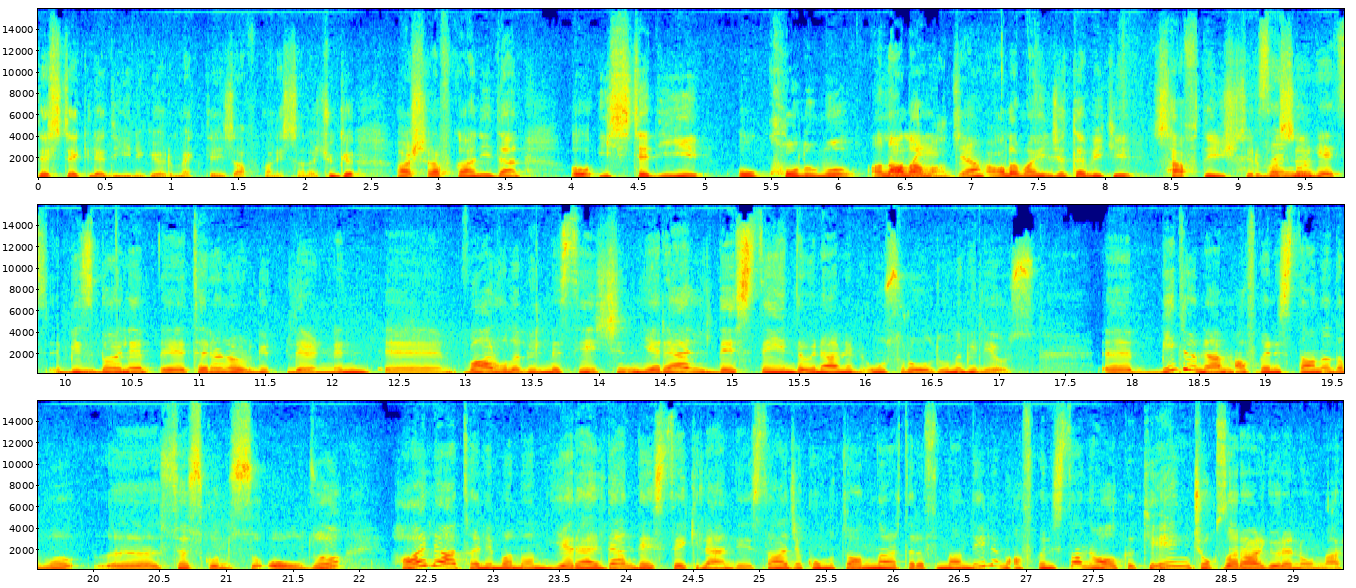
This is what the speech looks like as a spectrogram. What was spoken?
desteklediğini görmekteyiz Afganistan'a. Çünkü Aşraf Gani'den o istediği o konumu Alamayınca. alamadı. Alamayınca tabii ki saf değiştirmesi. Sayın Burget, biz böyle e, terör örgütlerinin e, var olabilmesi için yerel desteğin de önemli bir unsur olduğunu biliyoruz. E, bir dönem Afganistan'da da bu e, söz konusu oldu. Hala Taliban'ın yerelden desteklendiği sadece komutanlar tarafından değil ama Afganistan halkı ki en çok zarar gören onlar.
